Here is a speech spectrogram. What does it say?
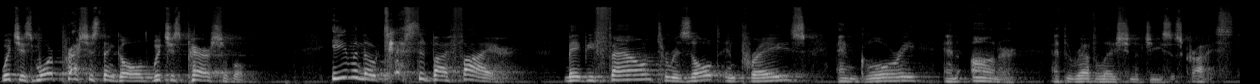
which is more precious than gold, which is perishable, even though tested by fire, may be found to result in praise and glory and honor at the revelation of Jesus Christ.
